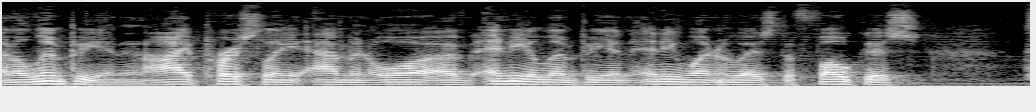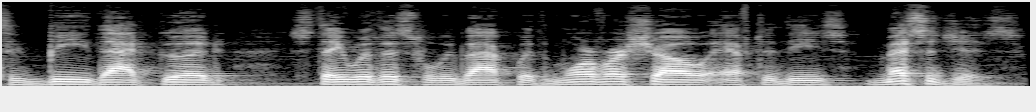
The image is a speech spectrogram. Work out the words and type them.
an Olympian, and I personally am in awe of any Olympian, anyone who has the focus to be that good. Stay with us. We'll be back with more of our show after these messages.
